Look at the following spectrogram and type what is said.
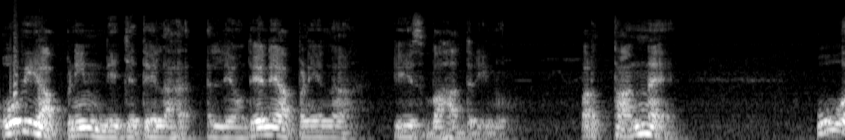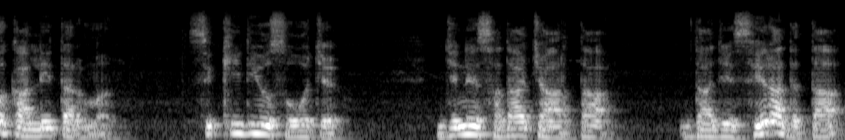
ਉਹ ਵੀ ਆਪਣੀ ਨਿੱਜ ਤੇ ਲਿਆਉਂਦੇ ਨੇ ਆਪਣੇ ਇਹਨਾਂ ਇਸ ਬਹਾਦਰੀ ਨੂੰ। ਪਰ ਧੰਨ ਹੈ, ਉਹ ਅਕਾਲੀ ਧਰਮ, ਸਿੱਖੀ ਦੀ ਉਹ ਸੋਚ, ਜਿਨੇ ਸਦਾਚਾਰਤਾ ਦਾ ਜੇ ਸਿਹਰਾ ਦਿੱਤਾ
